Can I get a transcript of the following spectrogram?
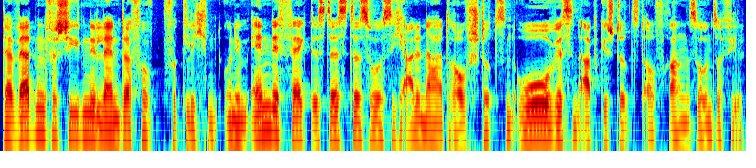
Da werden verschiedene Länder ver verglichen und im Endeffekt ist das das, wo sich alle nachher drauf stürzen. Oh, wir sind abgestürzt auf Rang so und so viel.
